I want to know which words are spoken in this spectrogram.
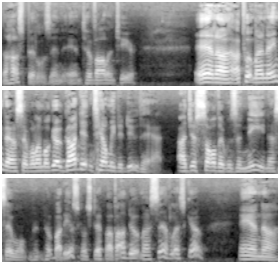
the hospitals and, and to volunteer. And uh, I put my name down. and said, "Well, I'm gonna go." God didn't tell me to do that. I just saw there was a need, and I said, "Well, nobody else is gonna step up. I'll do it myself. Let's go." And uh,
